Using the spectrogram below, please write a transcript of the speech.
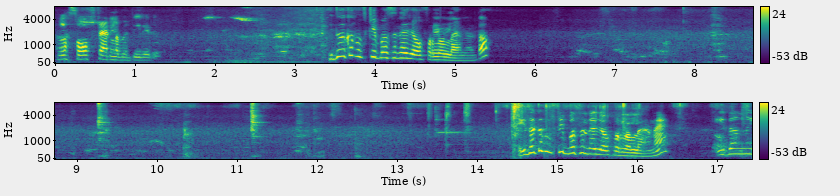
നല്ല സോഫ്റ്റ് ആയിട്ടുള്ള മെറ്റീരിയൽ ഇതൊക്കെ ഫിഫ്റ്റി പെർസെന്റേജ് ഓഫറിലുള്ളതാണ് കേട്ടോ. ഇതൊക്കെ ഫിഫ്റ്റി പെർസെന്റേജ് ഓഫറിലുള്ളതാണേ ഇതൊന്നും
